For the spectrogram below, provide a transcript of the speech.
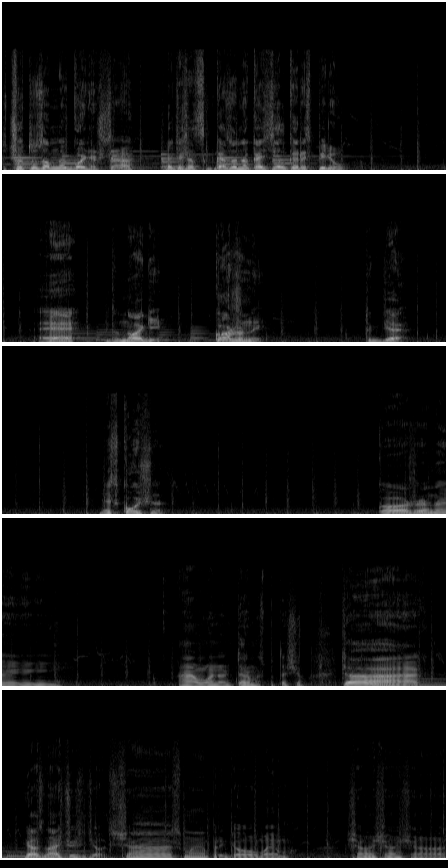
Ты что ты за мной гонишься, а? Я тебя сейчас газонокосилкой распилю. Э, да ноги. Кожаный. Ты где? Мне скучно. Кожаный. А, вон он термос потащил. Так, я знаю, что сделать. Сейчас мы придумаем. Сейчас, сейчас, сейчас.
